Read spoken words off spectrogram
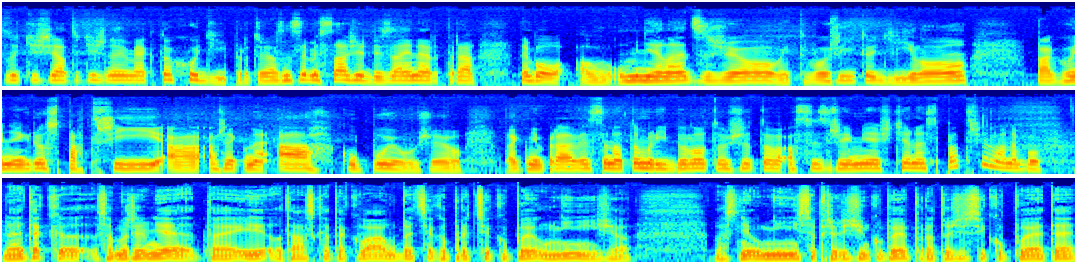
totiž, já totiž nevím, jak to chodí, protože já jsem si myslela, že designer teda, nebo umělec, že jo, vytvoří to dílo, pak ho někdo spatří a, a řekne, a ah, kupuju, že jo. Tak mě právě se na tom líbilo to, že to asi zřejmě ještě nespatřila, nebo... Ne, tak eh, samozřejmě to je i otázka taková vůbec, jako proč se kupuje umění, že jo. Vlastně umění se především kupuje proto, že si kupujete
